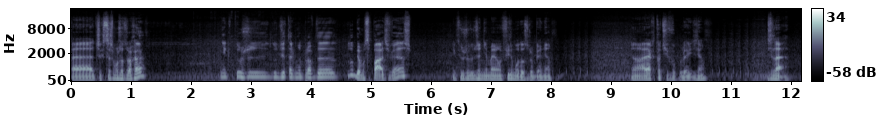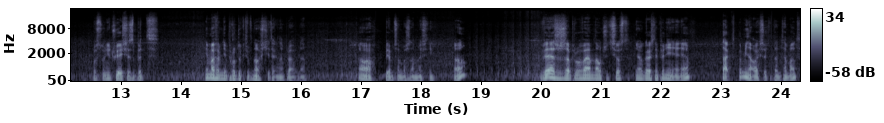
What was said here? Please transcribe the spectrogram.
E, czy chcesz może trochę? Niektórzy ludzie tak naprawdę lubią spać, wiesz? Niektórzy ludzie nie mają filmu do zrobienia. A jak to ci w ogóle idzie? Źle. Po prostu nie czuję się zbyt... Nie ma we mnie produktywności tak naprawdę. O, wiem co masz na myśli. O? Wiesz, że próbowałem nauczyć się ostatnio grać na pianinie, nie? Tak, wspominałeś coś na ten temat.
